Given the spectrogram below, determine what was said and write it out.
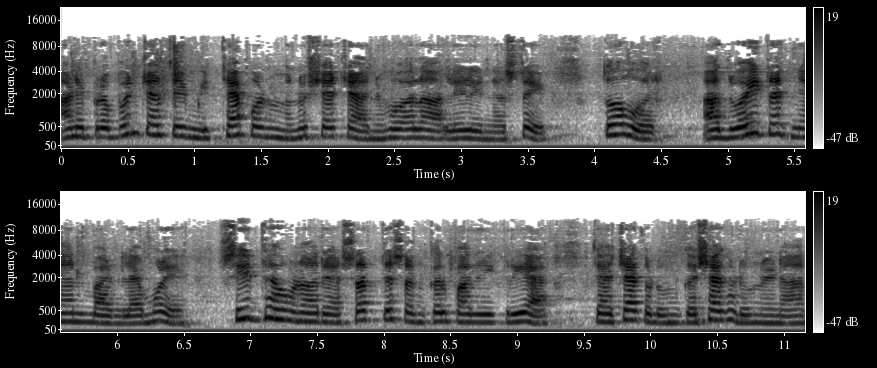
आणि प्रपंचाचे मिथ्यापण मनुष्याच्या अनुभवाला आलेले नसते तोवर अद्वैत ज्ञान बांधल्यामुळे सिद्ध होणाऱ्या सत्य संकल्पादी क्रिया त्याच्याकडून कशा घडून येणार?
